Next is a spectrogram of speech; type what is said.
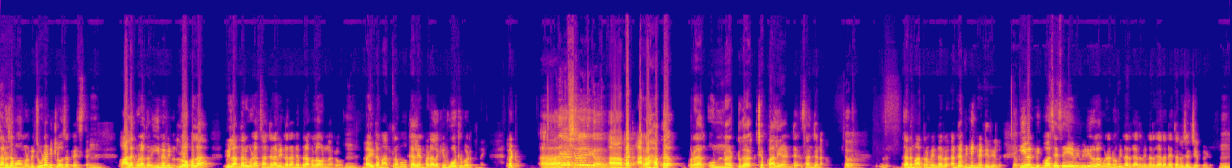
తనుజ మొహం కూడా. మీరు చూడండి క్లోజప్ వేస్తే. వాళ్ళకు కూడా అర్థం. ఈమె విన్ లోపల వీళ్ళందరూ కూడా సంజన విన్నర్ అనే భ్రమలో ఉన్నారు. బయట మాత్రము కళ్యాణ్ పడాలకి ఓట్లు పడుతున్నాయి. బట్ బట్ అర్హత ప్ర- ఉన్నట్టుగా చెప్పాలి అంటే సంజన. ఓకే. తను మాత్రం విన్నర్ అంటే winning material. Even big boss వేసే ఏవి వీడియోలో కూడా నువ్వు విన్నర్ కాదు విన్నర్ కాదనే తనుజకు చెప్పాడు ఉమ్.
